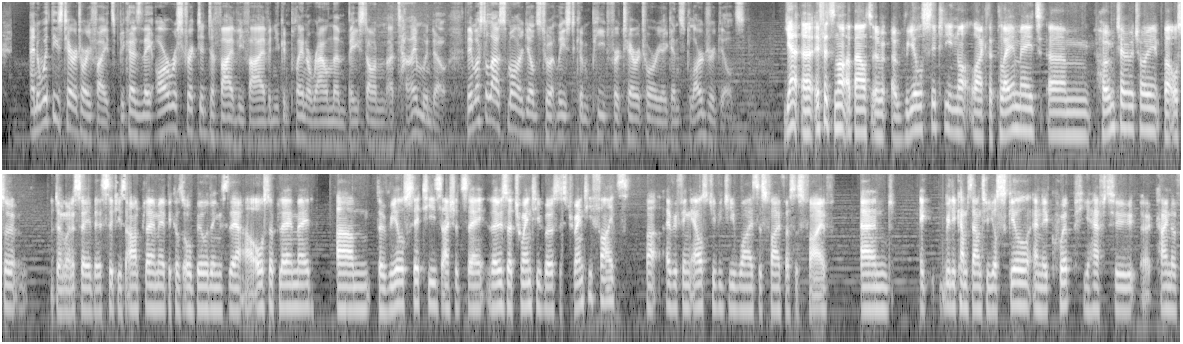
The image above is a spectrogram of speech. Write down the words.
And with these territory fights, because they are restricted to 5v5 and you can plan around them based on a time window, they must allow smaller guilds to at least compete for territory against larger guilds. Yeah, uh, if it's not about a, a, real city, not like the player made um, home territory, but also, I don't want to say the cities aren't player made because all buildings there are also player made. Um, the real cities, I should say, those are 20 versus 20 fights, but everything else GVG wise is 5 versus 5 and it really comes down to your skill and equip. You have to uh, kind of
